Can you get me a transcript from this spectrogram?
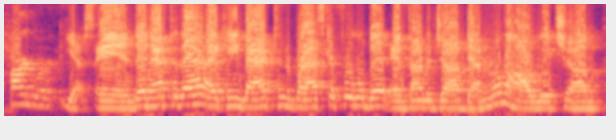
hard work. Yes, and then after that, I came back to Nebraska for a little bit and found a job down in Omaha, which um,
